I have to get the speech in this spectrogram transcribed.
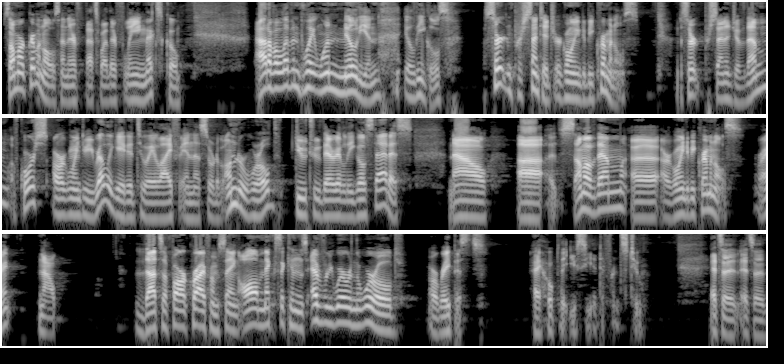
Some are criminals, and that's why they're fleeing Mexico. Out of 11.1 million illegals, a certain percentage are going to be criminals. A certain percentage of them, of course, are going to be relegated to a life in a sort of underworld due to their illegal status. Now, uh, some of them uh, are going to be criminals, right? Now, that's a far cry from saying all Mexicans everywhere in the world are rapists. I hope that you see a difference too. It's a it's a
